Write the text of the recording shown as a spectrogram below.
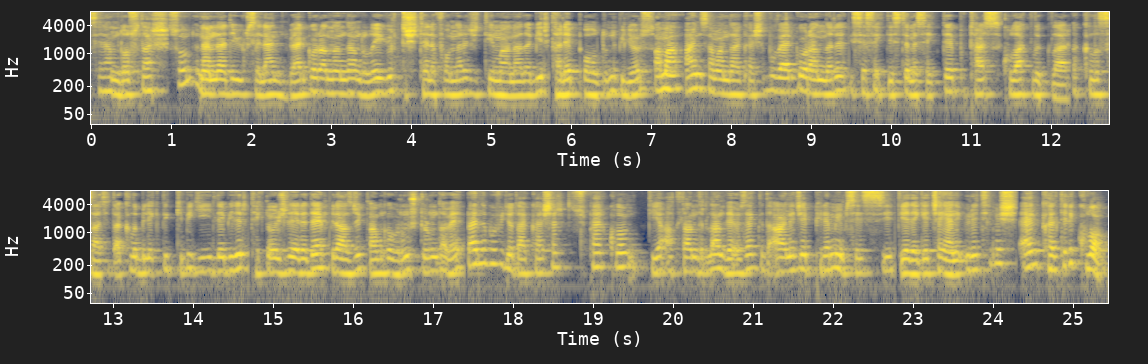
Selam dostlar. Son dönemlerde yükselen vergi oranlarından dolayı yurt dışı telefonlara ciddi manada bir talep olduğunu biliyoruz. Ama aynı zamanda arkadaşlar bu vergi oranları istesek de istemesek de bu tarz kulaklıklar, akıllı saat akıllı bileklik gibi giyilebilir teknolojilere de birazcık damga vurmuş durumda ve ben de bu videoda arkadaşlar Super Clone diye adlandırılan ve özellikle de ANC Premium serisi diye de geçen yani üretilmiş en kaliteli klon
